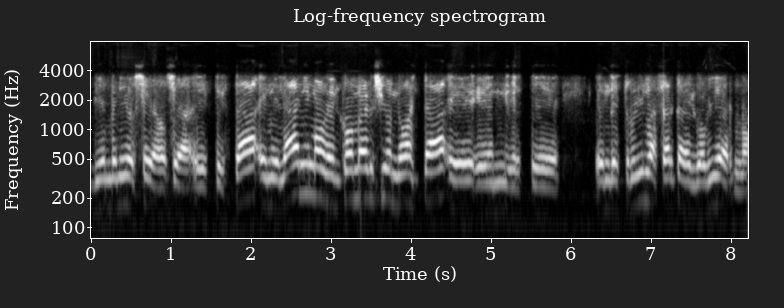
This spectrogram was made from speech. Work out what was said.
bienvenido sea. O sea, este, está en el ánimo del comercio, no está eh, en, este, en destruir las arcas del gobierno.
